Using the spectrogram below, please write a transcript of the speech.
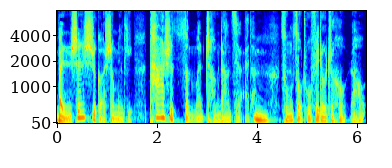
本身是个生命体，它是怎么成长起来的？嗯从走出非洲之后，然后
